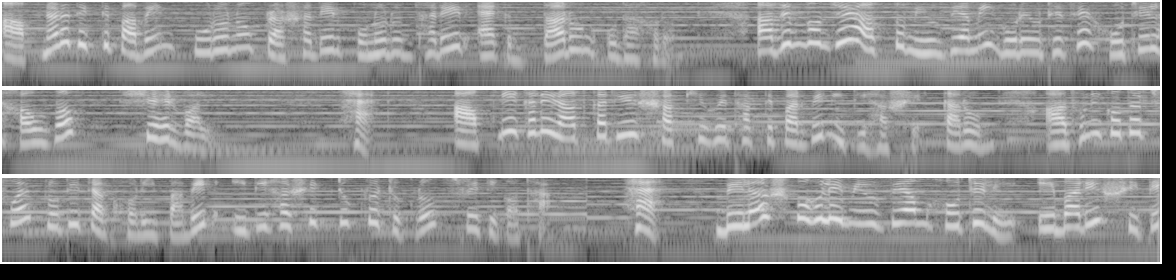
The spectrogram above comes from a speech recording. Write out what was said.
আপনারা দেখতে পাবেন পুরনো প্রাসাদের পুনরুদ্ধারের এক দারুণ উদাহরণ। আজিমগঞ্জে আস্ত মিউজিয়ামেই গড়ে উঠেছে হোটেল হাউস অফ শেহরওয়ালি। হ্যাঁ আপনি এখানে রাত কাটিয়ে সাক্ষী হয়ে থাকতে পারবেন ইতিহাসে। কারণ আধুনিকতার ছোঁয়ায় প্রতিটা ঘরেই পাবেন ইতিহাসের টুকরো টুকরো স্মৃতিকথা। হ্যাঁ বিলাসবহুল মিউজিয়াম হোটেলে এবারের শীতে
